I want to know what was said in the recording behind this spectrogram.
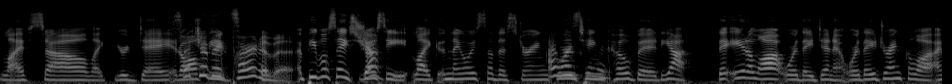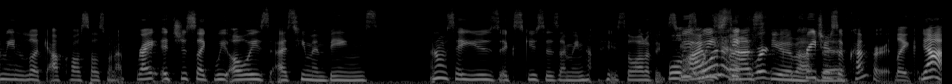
lifestyle like your day it all Such a big part of it. people say stressy like and they always said this during quarantine covid yeah they ate a lot or they didn't or they drank a lot i mean look alcohol sales went up right it's just like we always as human beings i don't want to say use excuses i mean i use a lot of excuses. Well, I we wanna seek, ask we're you about creatures the- of comfort. Like yeah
